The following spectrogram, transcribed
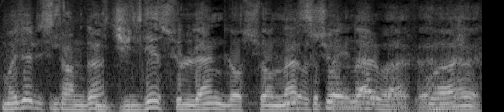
Macaristan'da Cilde sürülen losyonlar, spreyler var. efendim. var. Evet.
